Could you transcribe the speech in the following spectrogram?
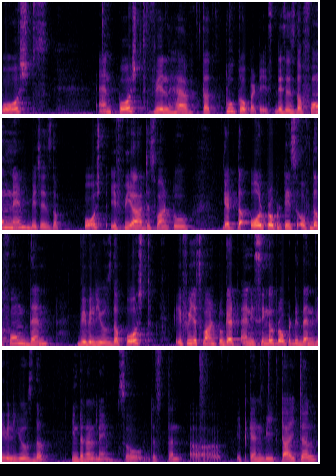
posts. And posts will have the two properties. This is the form name which is the post. If we are just want to get the all properties of the form then we will use the post. If we just want to get any single property then we will use the internal name. So just then uh, it can be title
